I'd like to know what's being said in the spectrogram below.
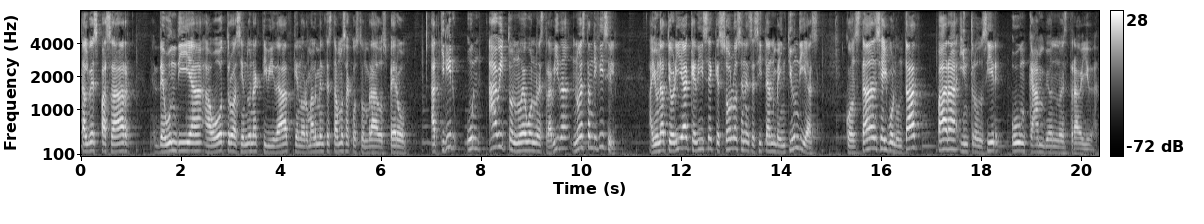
tal vez pasar de un día a otro haciendo una actividad que normalmente estamos acostumbrados, pero adquirir un hábito nuevo en nuestra vida no es tan difícil. Hay una teoría que dice que solo se necesitan 21 días, constancia y voluntad para introducir un cambio en nuestra vida.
